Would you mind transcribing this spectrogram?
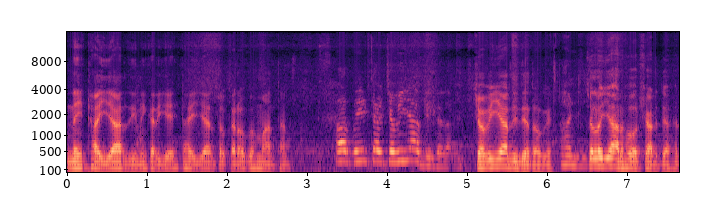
ਨਹੀਂ 28000 ਦੀ ਨਹੀਂ ਕਰੀਏ। 28000 ਤੋਂ ਕਰੋ ਗੁਹਮਾਨਤਾਂ ਹਰਪੀ ਜੀ ਚੱਲ 24000 ਦੀ ਦੇ ਦਾਂਗੇ। 24000 ਦੀ ਦੇ ਦੋਗੇ? ਹਾਂਜੀ। ਚਲੋ ਯਾਰ ਹੋਰ ਛੱਡ ਦਿਆ ਫਿਰ।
